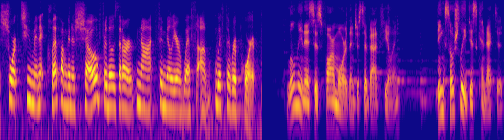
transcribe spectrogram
short two minute clip I'm going to show for those that are not familiar with, um, with the report. Loneliness is far more than just a bad feeling. Being socially disconnected,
